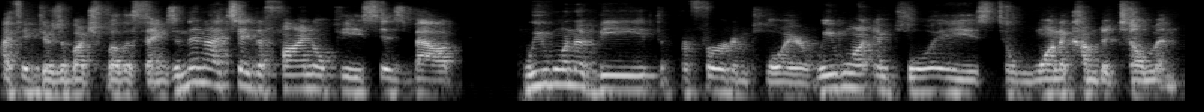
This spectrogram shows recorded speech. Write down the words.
I think there's a bunch of other things. And then I'd say the final piece is about we want to be the preferred employer. We want employees to want to come to Tillman.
